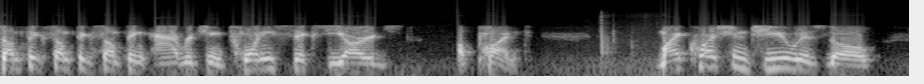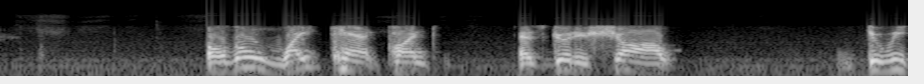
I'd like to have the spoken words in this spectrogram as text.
something something something averaging 26 yards a punt. My question to you is though, although Whyte can't punt as good as Shaw, do we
